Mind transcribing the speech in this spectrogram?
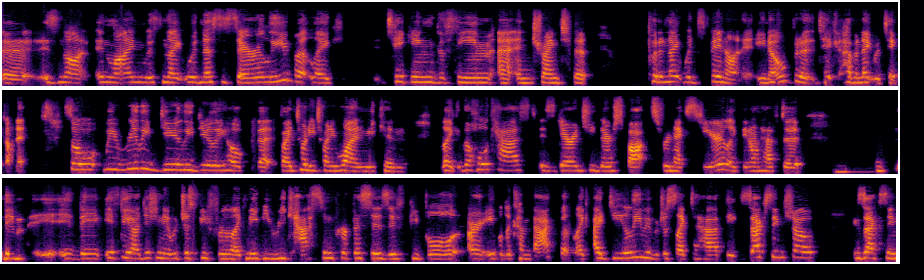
uh, is not in line with Nightwood necessarily, but like taking the theme uh, and trying to put a Nightwood spin on it, you know, put a take have a Nightwood take on it. So we really dearly, dearly hope that by 2021 we can like the whole cast is guaranteed their spots for next year. Like they don't have to they they if they audition it would just be for like maybe recasting purposes if people aren't able to come back but like ideally we would just like to have the exact same show exact same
